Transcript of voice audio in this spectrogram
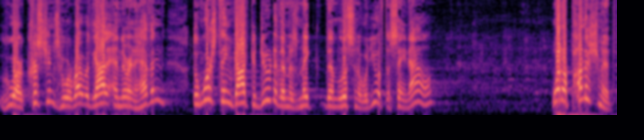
who are Christians who are right with God and they're in heaven, the worst thing God could do to them is make them listen to what you have to say now. What a punishment.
